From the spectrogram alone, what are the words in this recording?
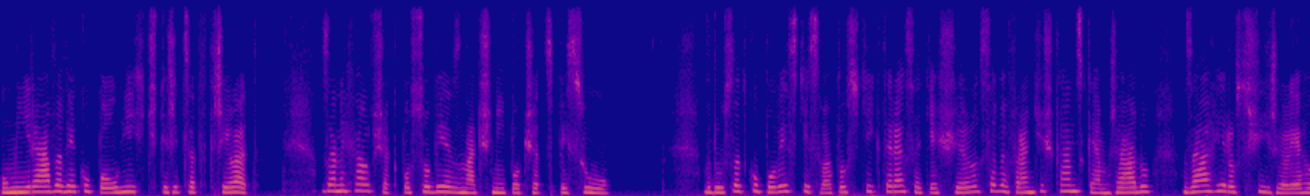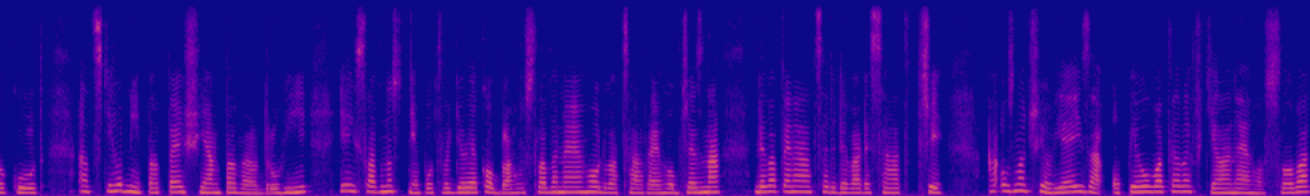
umírá ve věku pouhých 43 let. Zanechal však po sobě značný počet spisů. V důsledku pověsti svatosti, které se těšil, se ve františkánském řádu záhy rozšířil jeho kult a ctihodný papež Jan Pavel II. jej slavnostně potvrdil jako blahoslaveného 20. března 1993 a označil jej za opěvovatele vtěleného slova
